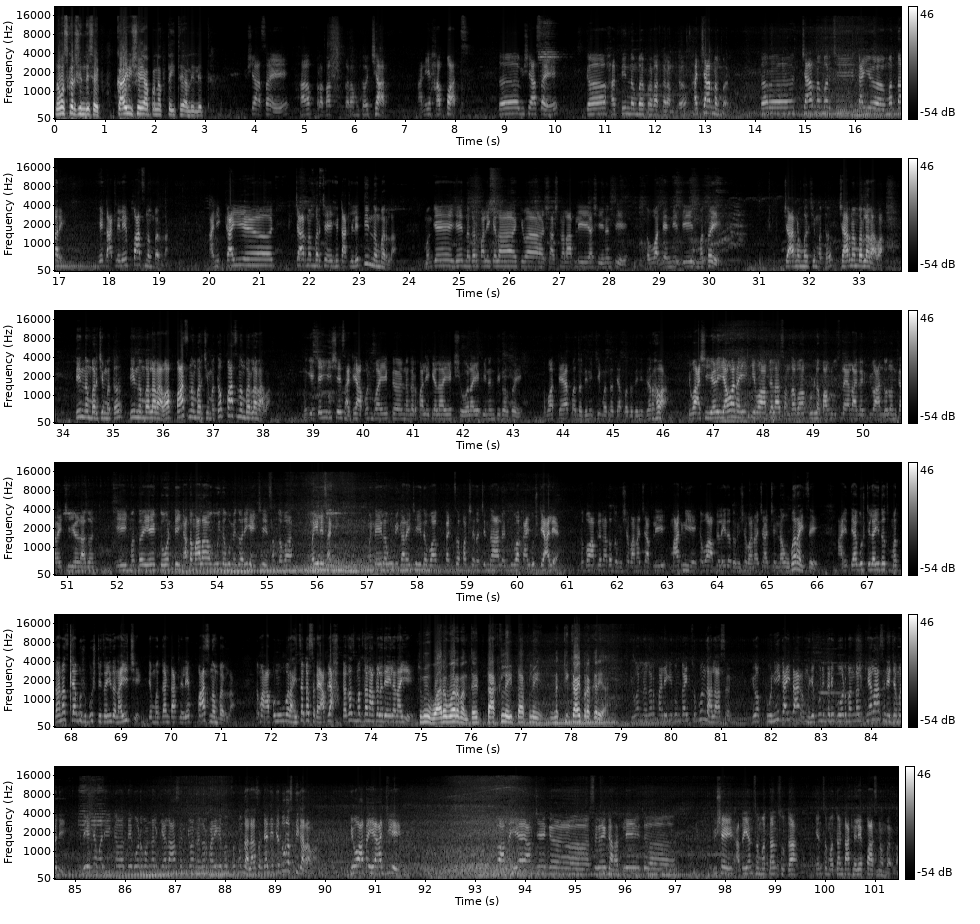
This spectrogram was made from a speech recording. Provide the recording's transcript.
नमस्कार शिंदे साहेब. काय विषय आपण आता इथे आलेले आहेत? विषय असा आहे हा प्रभाग क्रमांक चार आणि हा पाच. तर विषय असा आहे का हा तीन नंबर प्रभाग क्रमांक हा चार नंबर. तर चार नंबरची काही मतदार आहे हे टाकलेले पाच नंबरला. आणि काही चार नंबरचे हे टाकलेले तीन नंबरला. म्हणजे हे नगरपालिकेला किंवा शासनाला आपली अशी विनंती आहे बाबा त्यांनी ती मतं आहे. चार नंबरची मतं चार नंबरला राहावा. तीन नंबरची मतं तीन नंबरला राहावा. पाच नंबरची मतं पाच नंबरला राहावा. मग याच्या विषयासाठी आपण बा एक नगरपालिकेला एक शिवला एक विनंती करतोय बाबा त्या पद्धतीनेची मतं त्या पद्धतीने ते राहावा. किंवा अशी येळ यावा नाही किंवा आपल्याला समजा बा पुढलं पाऊल उचलायला लागेल किंवा आंदोलन करायची येळ लागेल हे मतं एक दोन टिंग आता मला इथं उमेदवारी घ्यायची आहे समजा बा महिलेसाठी. मंडळीला उभी करायची इथं बा कंच पक्षाचं चिन्ह आलं किंवा काही गोष्टी आल्या तर बा आपल्याला आता धनुष्यबाणाची आपली मागणी आहे किंवा आपल्याला इथं धनुष्यबाणाच्या चिन्ह उभं राहायचंय. आणि त्या गोष्टीला इथं मतदानच त्या गोष्ट- गोष्टीचं इथं नाहीच आहे. ते मतदान टाकलेले पाच नंबरला. तर मग आपण उभं राहायचं कसं काय? आपल्या हक्काचंच मतदान आपल्याला द्यायला नाहीये. तुम्ही वारंवार म्हणताय टाकलंय टाकलंय. नक्की काय प्रकारे आहे? किंवा नगरपालिकेतून काही चुकून झालं असेल किंवा कुणी काही टाक म्हणजे कुणीतरी गोडबंगल केला असेल याच्यामध्ये तर याच्यामध्ये ते गोडबंगल केला असेल किंवा नगरपालिकेतून चुकून झालं असेल त्यांनी ते दुरुस्ती करावा. किंवा आता हे आजी आहे किंवा आता हे आमचे सगळे घरातले विषय आता यांचं मतदान सुद्धा यांचं मतदान टाकलेले पाच नंबरला.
